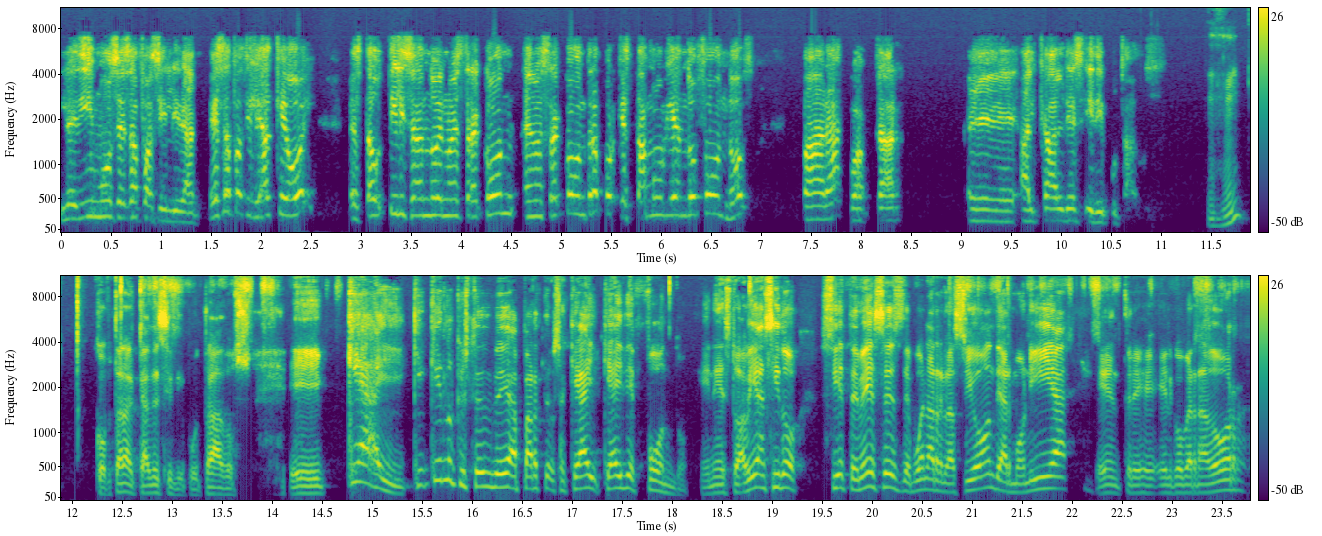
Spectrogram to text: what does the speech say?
le dimos esa facilidad. Esa facilidad que hoy está utilizando en nuestra, con, en nuestra contra porque está moviendo fondos para cooptar eh, alcaldes y diputados. Cooptar alcaldes y diputados. Eh, ¿Qué hay? ¿Qué, es lo que usted ve aparte? O sea, ¿qué hay, ¿qué hay de fondo en esto? Habían sido siete meses de buena relación, de armonía entre el gobernador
